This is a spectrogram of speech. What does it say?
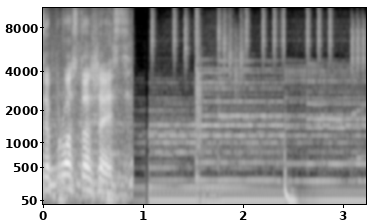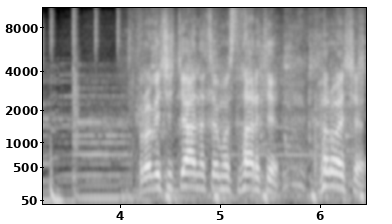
Це просто жесть. Про відчуття на цьому старті. Коротше,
